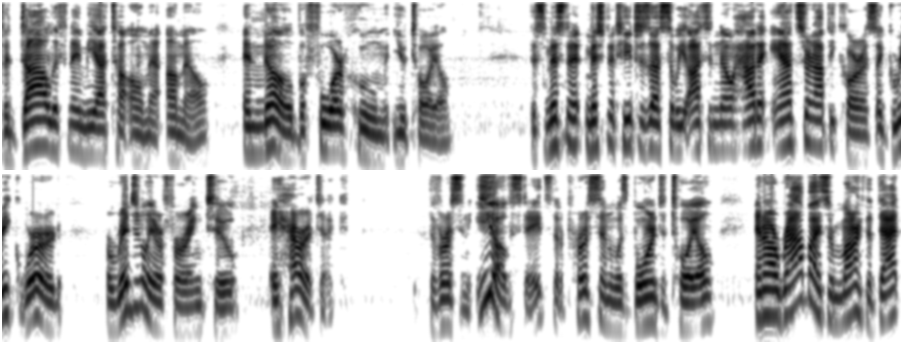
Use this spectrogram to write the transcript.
v'da lifnei miata amel, and know before whom you toil. This Mishnah, Mishnah, teaches us that we ought to know how to answer an apikoros, a Greek word originally referring to a heretic. The verse in Iyov states that a person was born to toil, and our rabbis remark that that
